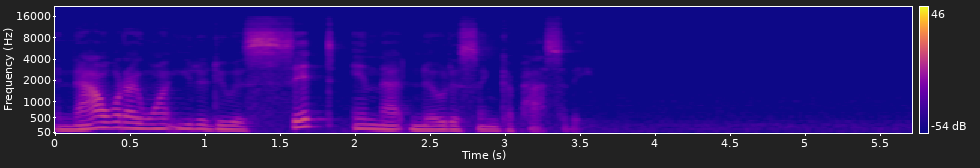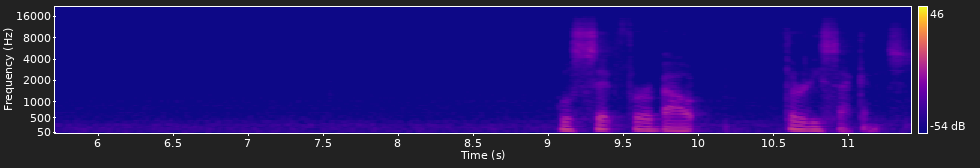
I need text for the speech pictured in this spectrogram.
And now, what I want you to do is sit in that noticing capacity. Will sit for about 30 seconds.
